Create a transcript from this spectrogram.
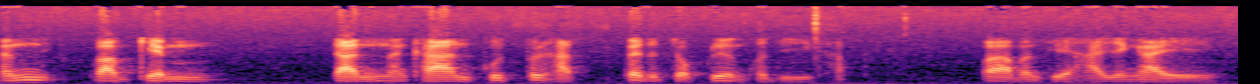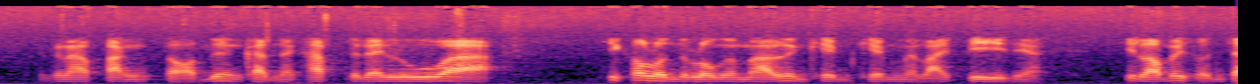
นั้นความเค็มจันอังคารพุธพฤหัสก็จะจบเรื่องพอดีครับ ว่ามันเสียหายยังไงกรุณาฟังต่อเรื่องกันนะครับ จะได้รู้ว่าที่เขารณรงค์กันมาเรื่องเค็มๆมาหลายปีเนี่ย ที่เราไม่สนใจ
